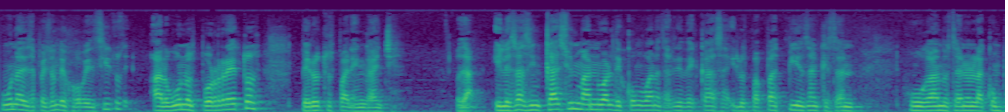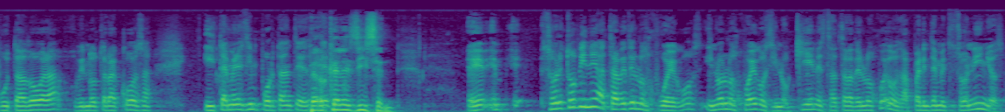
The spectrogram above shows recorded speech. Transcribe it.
una desaparición de jovencitos, algunos por retos, pero otros para enganche. O sea, y les hacen casi un manual de cómo van a salir de casa, y los papás piensan que están jugando, están en la computadora o viendo otra cosa. Y también es importante... Pero ¿qué les dicen? eh, eh, sobre todo viene a través de los juegos, y no los juegos, sino quién está atrás de los juegos. Aparentemente son niños.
